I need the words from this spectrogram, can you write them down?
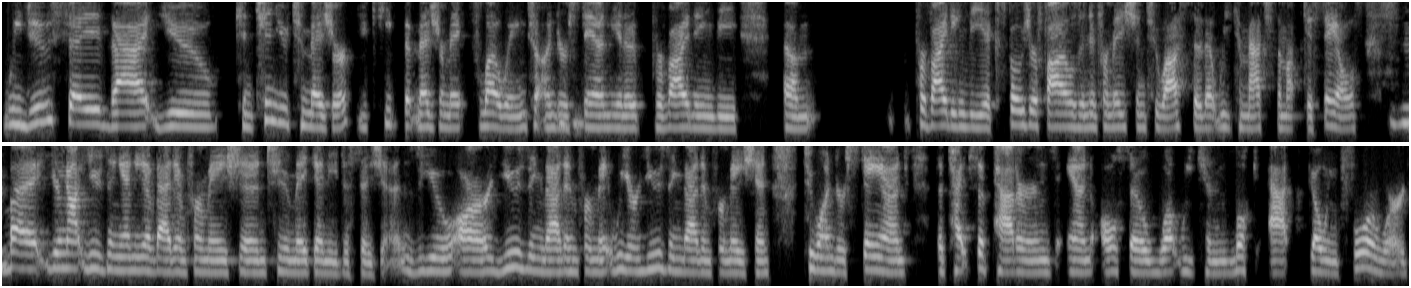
we do say that you continue to measure you keep the measurement flowing to mm-hmm. understand mm-hmm. you know providing the um, providing the exposure files and information to us so that we can match them up to sales. Mm-hmm. But you're not using any of that information to make any decisions. You are using that information, we are using that information to understand the types of patterns and also what we can look at going forward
